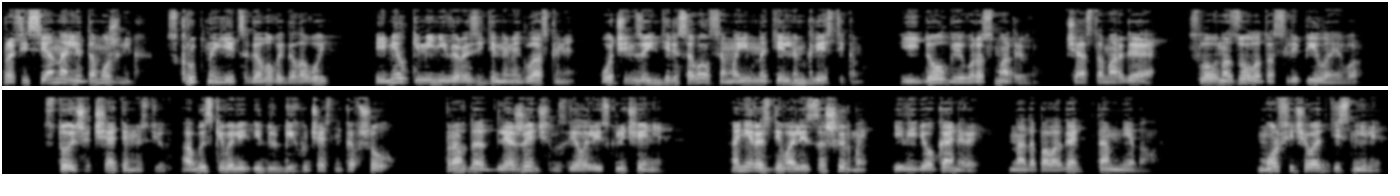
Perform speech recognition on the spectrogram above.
Профессиональный таможенник с крупной яйцеголовой головой и мелкими невыразительными глазками очень заинтересовался моим нательным крестиком и долго его рассматривал, часто моргая, словно золото слепило его. С той же тщательностью обыскивали и других участников шоу. Правда, для женщин сделали исключение. Они раздевались за ширмой, и видеокамеры, надо полагать, там не было. Морфичева оттеснили,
